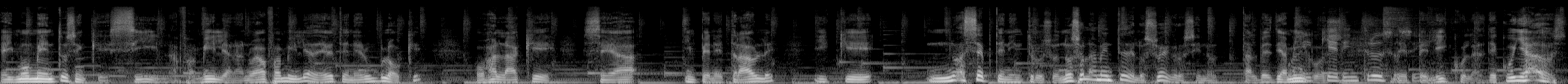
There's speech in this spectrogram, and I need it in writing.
hay momentos en que sí, la familia, la nueva familia debe tener un bloque, ojalá que sea impenetrable y que no acepten intrusos, no solamente de los suegros, sino tal vez de amigos, de películas, de cuñados.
